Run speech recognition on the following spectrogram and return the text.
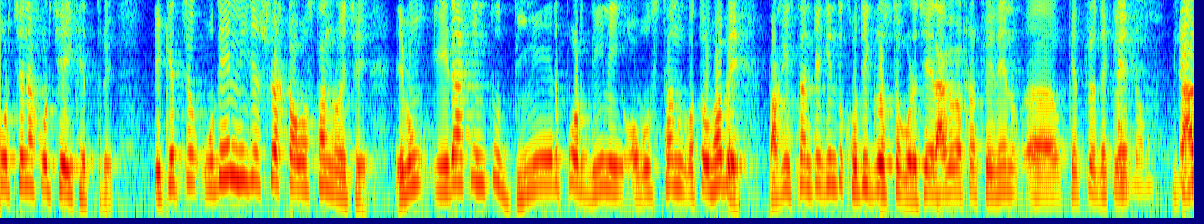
করছে না করছে এই ক্ষেত্রে। এক্ষেত্রে ওদের নিজস্ব একটা অবস্থান রয়েছে এবং এরা কিন্তু দিনের পর দিন এই অবস্থানগতভাবে পাকিস্তানকে কিন্তু ক্ষতিগ্রস্ত করেছে। এর আগেও একটা ট্রেনের ক্ষেত্রে দেখলে তার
